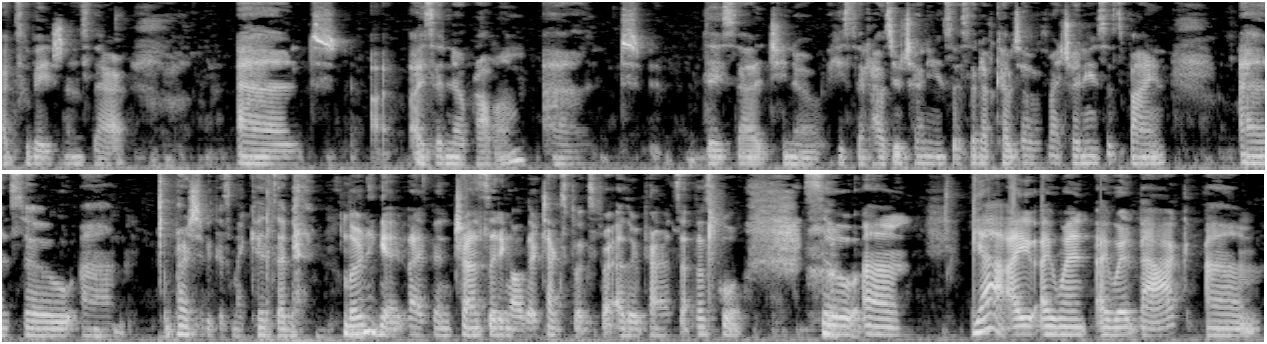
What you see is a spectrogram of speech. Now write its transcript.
excavations there and I said, no problem. And they said, you know, he said, how's your Chinese? I said, I've kept up with my Chinese. It's fine. And so, um, partially because my kids have been learning it, I've been translating all their textbooks for other parents at the school. So, um, yeah, I, I, went, I went back, um,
